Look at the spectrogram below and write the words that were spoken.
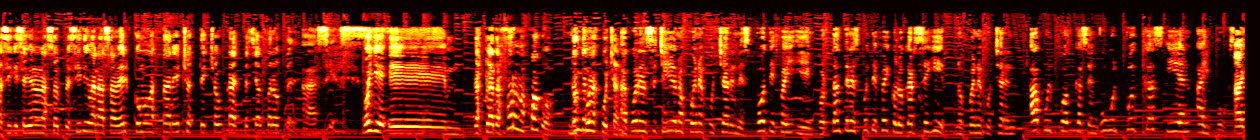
Así que se viene una sorpresita y van a saber cómo va a estar hecho este Showcast especial para ustedes. Así es. Oye, eh, las plataformas, Juaco, ¿dónde nos escuchan? Acuérdense, chiquillos, nos pueden escuchar en Spotify y importante en Spotify colocar seguir. Nos pueden escuchar en Apple Podcast, en Google Podcast y en iBooks. Ay,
